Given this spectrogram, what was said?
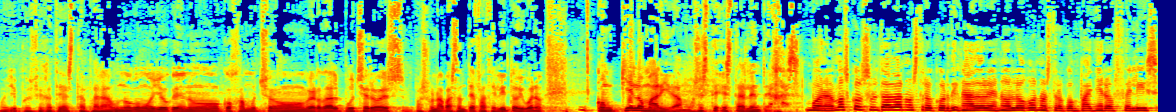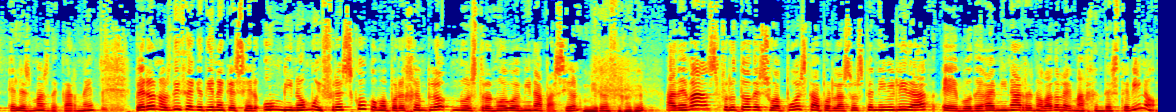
Oye, pues fíjate, hasta para uno como yo que no coja mucho, ¿verdad? El puchero es, pues suena bastante facilito. Y bueno, ¿con quién lo maridamos este, estas lentejas? Bueno, hemos consultado a nuestro coordinador enólogo, nuestro compañero Félix, él es más de carne, pero nos dice que tiene que ser un vino muy fresco, como por ejemplo nuestro nuevo Emina Pasión. Mira, fíjate. Además, fruto de su apuesta por la sostenibilidad, eh, Bodega Emina ha renovado la imagen de este vino.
